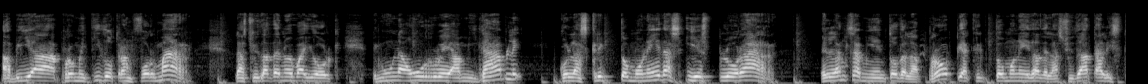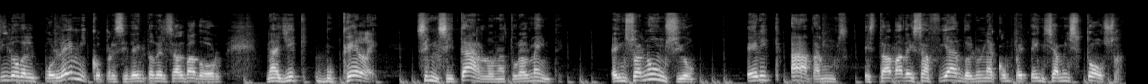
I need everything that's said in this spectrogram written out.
había prometido transformar la ciudad de Nueva York en una urbe amigable con las criptomonedas y explorar el lanzamiento de la propia criptomoneda de la ciudad al estilo del polémico presidente del Salvador, Nayib Bukele, sin citarlo naturalmente. En su anuncio, Eric Adams estaba desafiando en una competencia amistosa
